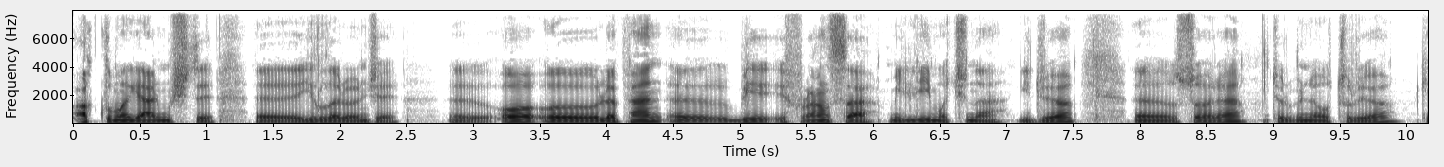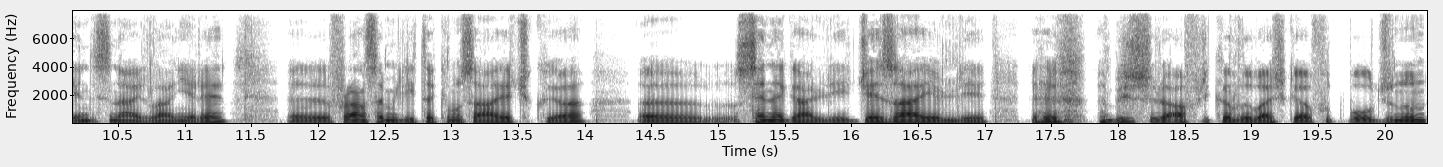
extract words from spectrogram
aklıma gelmişti e, yıllar önce. E, o Le Pen e, bir Fransa milli maçına gidiyor. E, sonra türbüne oturuyor kendisine ayrılan yere. E, Fransa milli takımı sahaya çıkıyor e, Senegalli, Cezayirli, e, bir sürü Afrikalı başka futbolcunun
